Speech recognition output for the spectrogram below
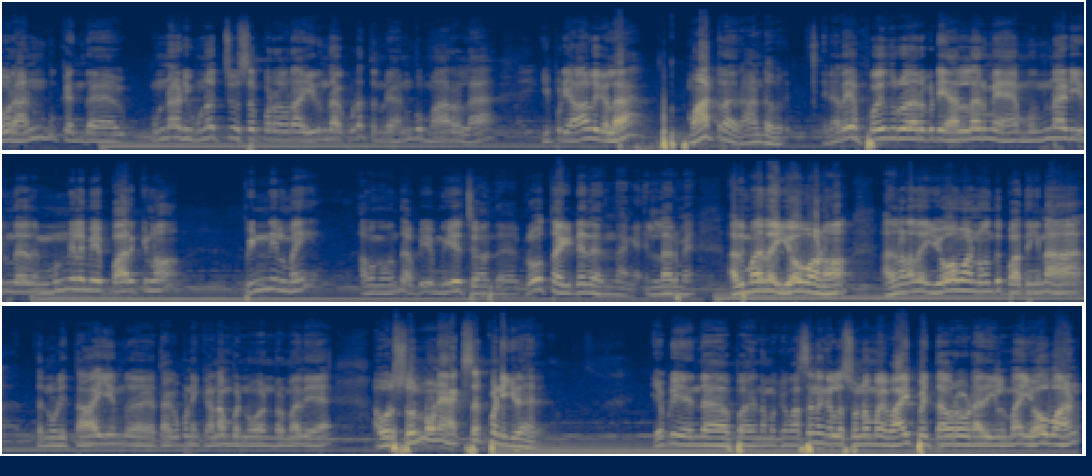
அவர் அன்புக்கு இந்த முன்னாடி உணர்ச்சி வசப்படுறவராக இருந்தால் கூட தன்னுடைய அன்பு மாறலை இப்படி ஆளுகளை மாற்றுறாரு ஆண்டவர். நிறைய பொதுவாக இருக்கட்டும் எல்லாருமே முன்னாடி இருந்த முன்னிலைமையை பார்க்கணும். பின்னிலைமை அவங்க வந்து அப்படியே முயற்சி அந்த க்ரோத் ஆகிட்டே தான் இருந்தாங்க எல்லாருமே. அது மாதிரி தான் யோவானும். அதனால தான் யோவான் வந்து பார்த்தீங்கன்னா தன்னுடைய தாயும் தகப்பனை கணம் பண்ணுவோன்ற மாதிரி அவர் சொன்னோன்னே அக்செப்ட் பண்ணிக்கிறார். எப்படி இந்த இப்போ நமக்கு வசனங்களில் சொன்ன மாதிரி வாய்ப்பை தவற விடாதீங்களா யோவான்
